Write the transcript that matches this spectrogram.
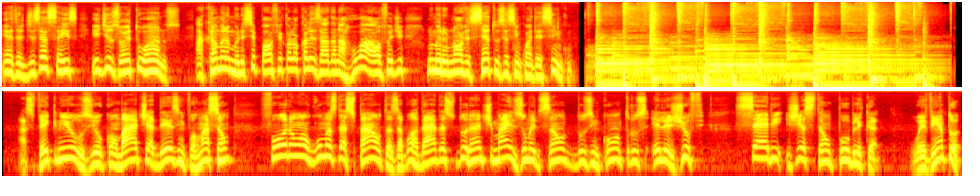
entre 16 e 18 anos. A Câmara Municipal fica localizada na Rua Alfred, número 955. As fake news e o combate à desinformação foram algumas das pautas abordadas durante mais uma edição dos encontros Elejuf, série Gestão Pública. O evento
